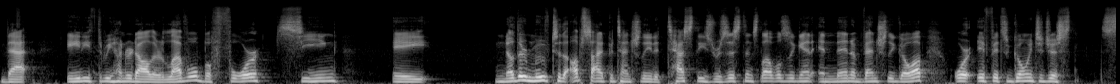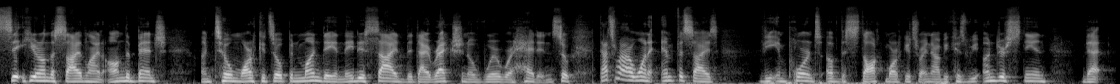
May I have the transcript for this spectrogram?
that $8,300 level before seeing a another move to the upside potentially to test these resistance levels again and then eventually go up, or if it's going to just sit here on the sideline on the bench until markets open Monday and they decide the direction of where we're headed. And so that's why I want to emphasize the importance of the stock markets right now because we understand that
